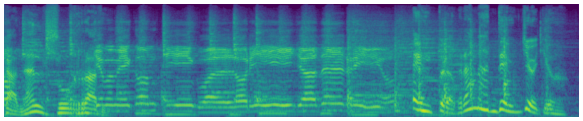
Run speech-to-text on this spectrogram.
Canal Sur Radio. Llévame contigo a la orilla del río. El programa del Yoyo.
